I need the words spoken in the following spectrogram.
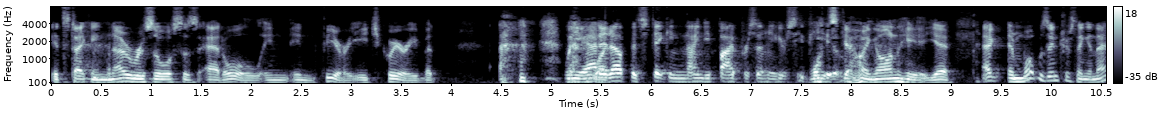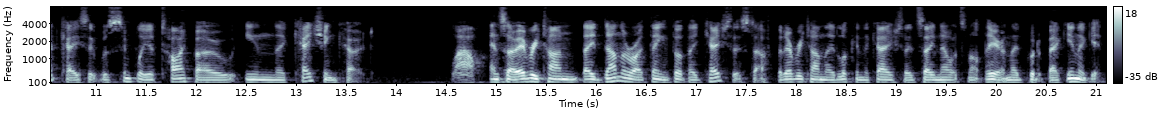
it's taking no resources at all in, in theory, each query, but when you add what, it up, it's taking 95% of your CPU. What's going on here? Yeah. And what was interesting in that case, it was simply a typo in the caching code. Wow. And so every time they'd done the right thing, and thought they'd cache this stuff, but every time they'd look in the cache, they'd say, no, it's not there, and they'd put it back in again.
